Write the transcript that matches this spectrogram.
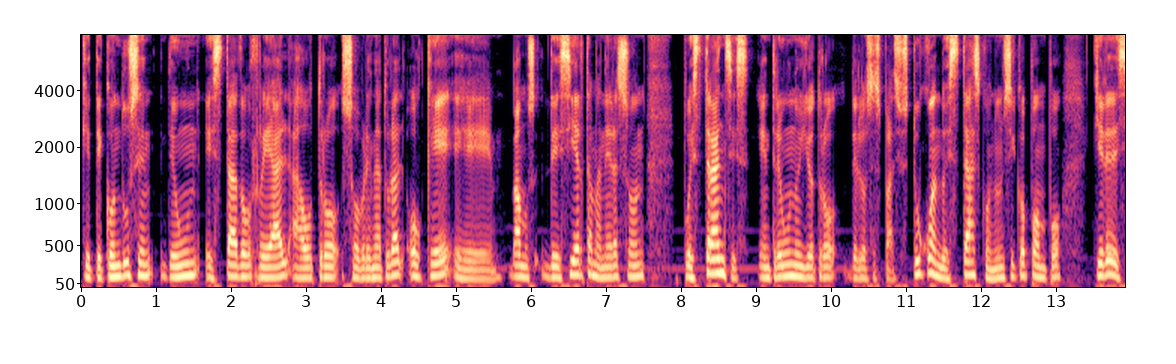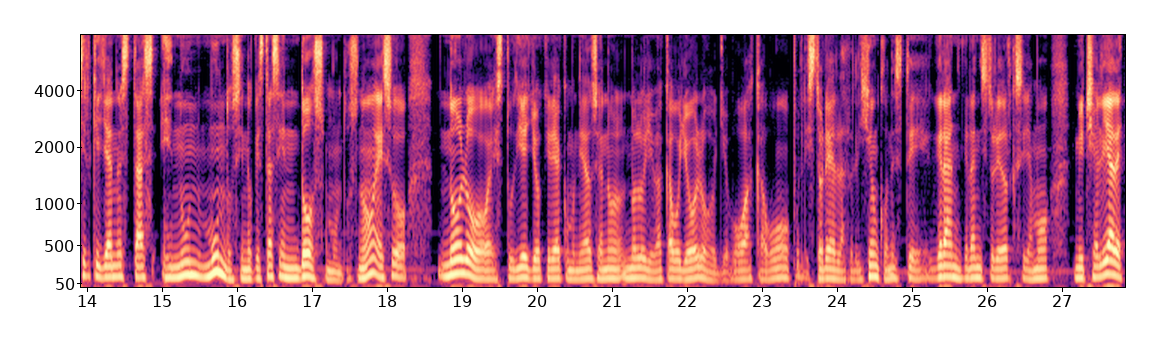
que te conducen de un estado real a otro sobrenatural o que, eh, vamos, de cierta manera son pues trances entre uno y otro de los espacios. Tú cuando estás con un psicopompo, quiere decir que ya no estás en un mundo, sino que estás en dos mundos, ¿no? Eso no lo estudié yo, quería comunidad, o sea, no, no lo llevé a cabo yo, lo llevó a cabo pues, la historia de la religión con este gran, gran historiador que se llamó Mircea Eliade.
